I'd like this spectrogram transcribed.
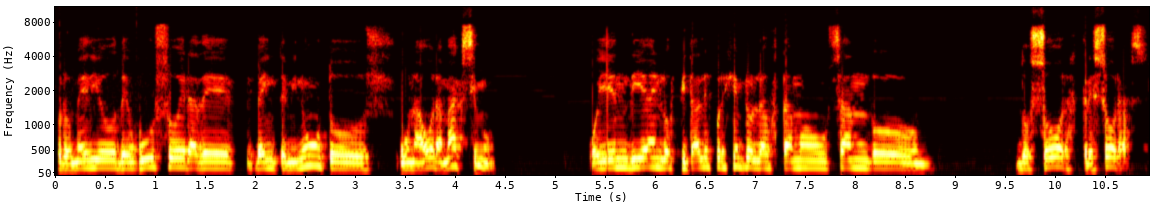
promedio de uso era de 20 minutos, una hora máximo. Hoy en día en los hospitales, por ejemplo, la estamos usando dos horas, tres horas.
